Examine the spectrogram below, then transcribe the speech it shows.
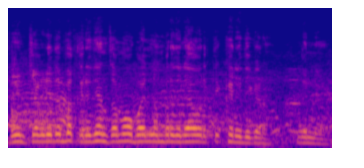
त्यांच्याकडे तर बकरी त्यांचा मोबाईल नंबर दिल्यावरती खरेदी करा. धन्यवाद.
